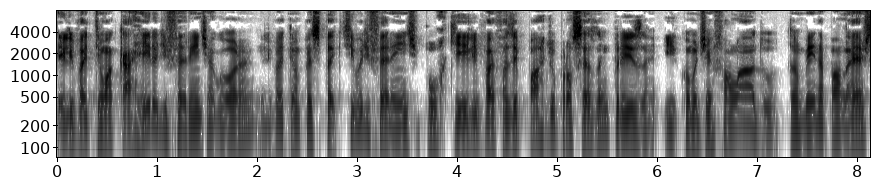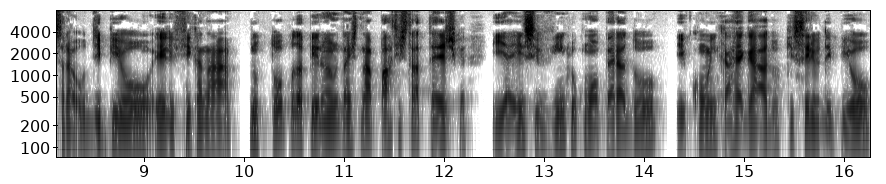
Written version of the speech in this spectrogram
ele vai ter uma carreira diferente agora, ele vai ter uma perspectiva diferente, porque ele vai fazer parte do processo da empresa. E como eu tinha falado também na palestra, o DPO ele fica na, no topo da pirâmide, na, na parte estratégica. E aí esse vínculo com o operador e com o encarregado, que seria o DPO,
